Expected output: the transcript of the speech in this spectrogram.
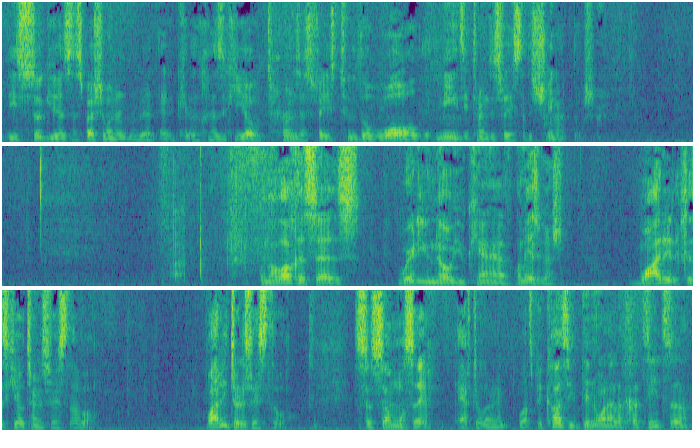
These sugyas, especially when Hezekiah turns his face to the wall, it means he turns his face to the Shechina Kedosh. When the halacha says, "Where do you know you can't have?" Let me ask you a question: Why did Chizkiyahu turn his face to the wall? Why did he turn his face to the wall? So some will say, after learning, well, it's because he didn't want to have a chatzitza.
